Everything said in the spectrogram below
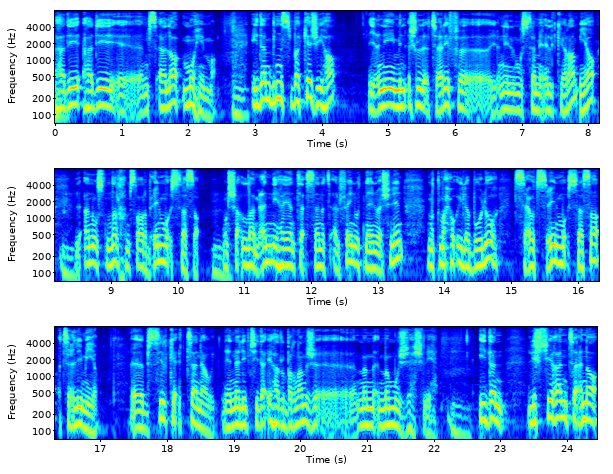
هذه هذه مسألة مهمة. اذا بالنسبة كجهة يعني من أجل تعريف آه، يعني المستمعين الكرام الآن وصلنا ل 45 مؤسسة. وان شاء الله مع النهاية نتاع سنة 2022 نطمح إلى بلوغ 99 مؤسسة تعليمية آه، بالسلك الثانوي لأن الابتدائي هذا البرنامج آه، ما موجهش ليه. اذا الاشتغال نتاعنا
